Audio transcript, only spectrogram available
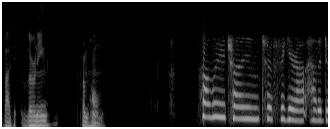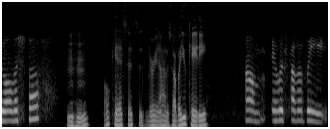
about learning from home? Probably trying to figure out how to do all this stuff. Mm-hmm. Okay, that's that's very honest. How about you, Katie? Um, it was probably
